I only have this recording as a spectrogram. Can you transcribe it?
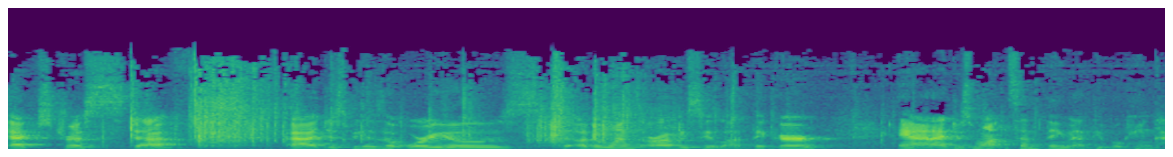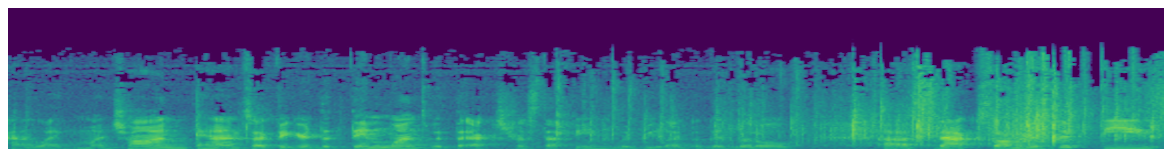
extra stuff uh, just because the Oreos, the other ones are obviously a lot thicker and I just want something that people can kind of like munch on. And so I figured the thin ones with the extra stuffing would be like a good little uh, snack. So I'm gonna dip these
